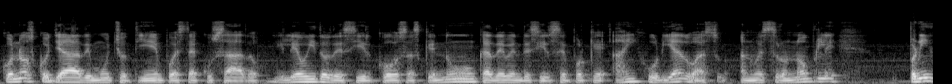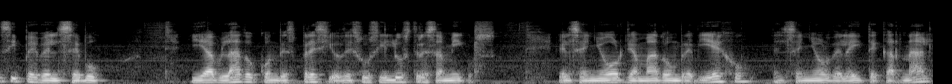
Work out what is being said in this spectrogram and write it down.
Conozco ya de mucho tiempo a este acusado y le he oído decir cosas que nunca deben decirse porque ha injuriado a, a nuestro noble príncipe Belcebú y ha hablado con desprecio de sus ilustres amigos, el señor llamado hombre viejo, el señor deleite carnal,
